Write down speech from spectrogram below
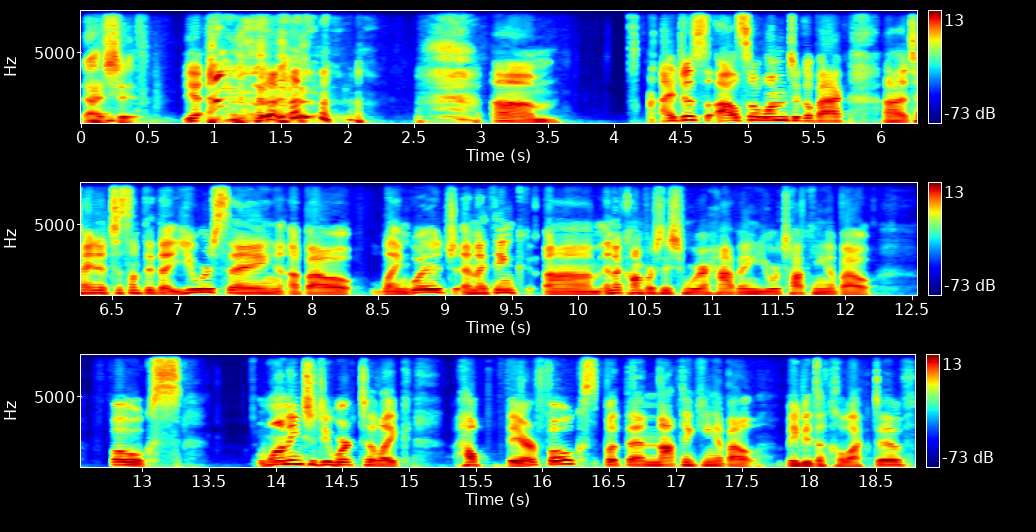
that shit. Yeah. um, I just also wanted to go back, uh, Taina, to something that you were saying about language. And I think um, in a conversation we were having, you were talking about folks wanting to do work to like help their folks, but then not thinking about maybe the collective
